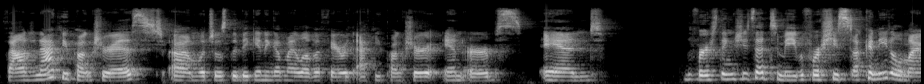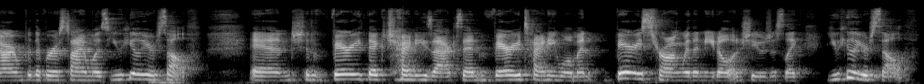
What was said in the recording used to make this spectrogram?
found an acupuncturist um, which was the beginning of my love affair with acupuncture and herbs. And the first thing she said to me before she stuck a needle in my arm for the first time was, You heal yourself. And she had a very thick Chinese accent, very tiny woman, very strong with a needle. And she was just like, You heal yourself.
